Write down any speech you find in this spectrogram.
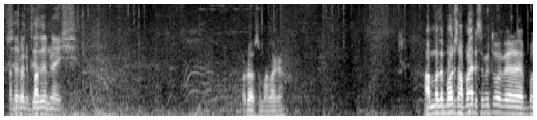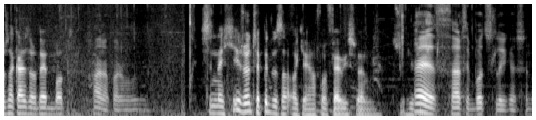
Ξέρω δεν τι υπάρχουν. δεν έχει. Ωραίος μαλάκα. Άμα δεν μπορείς να πάρεις μη του, ε, μπορείς να κάνεις rotate bot. Α, να πάρουμε. Συνεχίζω έτσι επίτηδες να... Οκ, αφού φεύγεις δεν συνεχίζω. Ε, θα έρθει bot της λίγα Senna.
